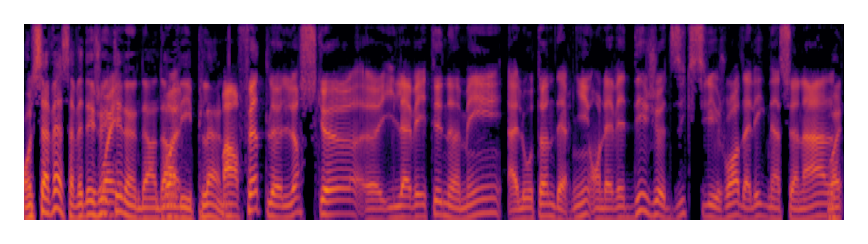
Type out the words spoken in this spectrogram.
on le savait, ça avait déjà été dans, dans, les plans. Ben, en fait, lorsque il avait été nommé à l'automne dernier, on avait déjà dit que si les joueurs de la Ligue nationale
